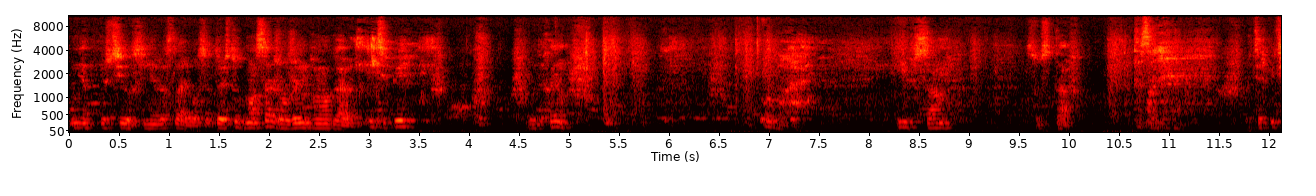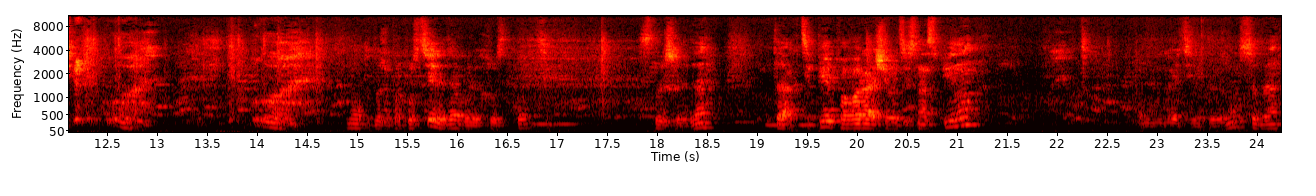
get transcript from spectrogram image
не отпустился, не расслабился. То есть тут массажи уже не помогают. И теперь выдыхаем. Опа. И в сам сустав. Потерпите. О. Ну, пропустили, да, были хруст. Слышали, да? Так, теперь поворачивайтесь на спину. Помогайте ей повернуться, да.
